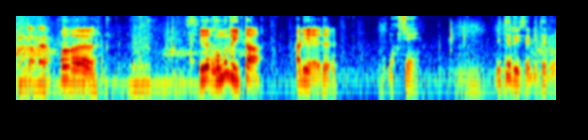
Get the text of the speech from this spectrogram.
검사 갈까요? 어, 어, 어. 얘 검문소 있다 다리에 애들 역시. 밑에도 있어요. 밑에도.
